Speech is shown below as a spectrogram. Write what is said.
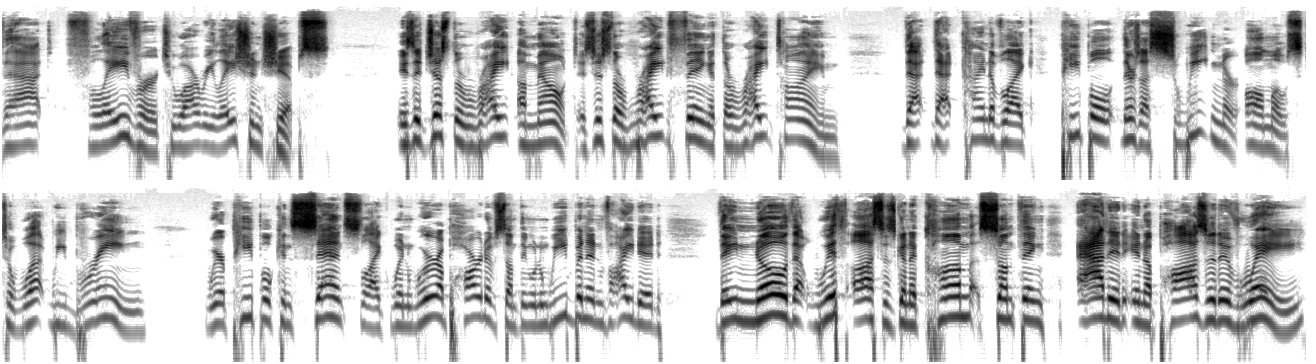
that flavor to our relationships? Is it just the right amount? Is just the right thing at the right time? That that kind of like people there's a sweetener almost to what we bring where people can sense like when we're a part of something, when we've been invited, they know that with us is going to come something added in a positive way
